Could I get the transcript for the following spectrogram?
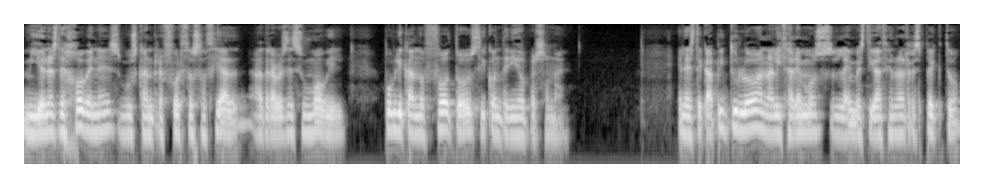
Millones de jóvenes buscan refuerzo social a través de su móvil publicando fotos y contenido personal. En este capítulo analizaremos la investigación al respecto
